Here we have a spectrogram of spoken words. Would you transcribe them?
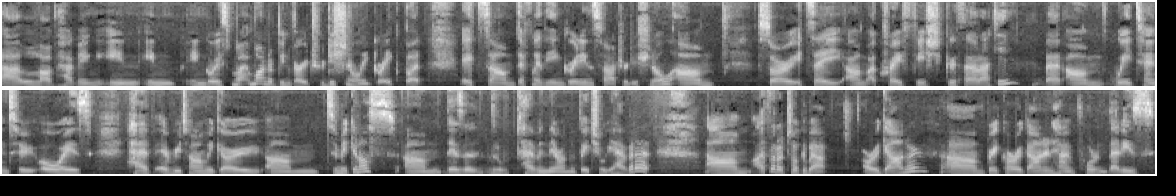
uh, love having in, in, in Greece. Might, might not have been very traditionally Greek, but it's um, definitely the ingredients are traditional. Um, so it's a, um, a crayfish kritharaki that um, we tend to always have every time we go um, to Mykonos. Um, there's a little tavern there on the beach that we have it at. I thought I'd talk about oregano, um, Greek oregano, and how important that is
